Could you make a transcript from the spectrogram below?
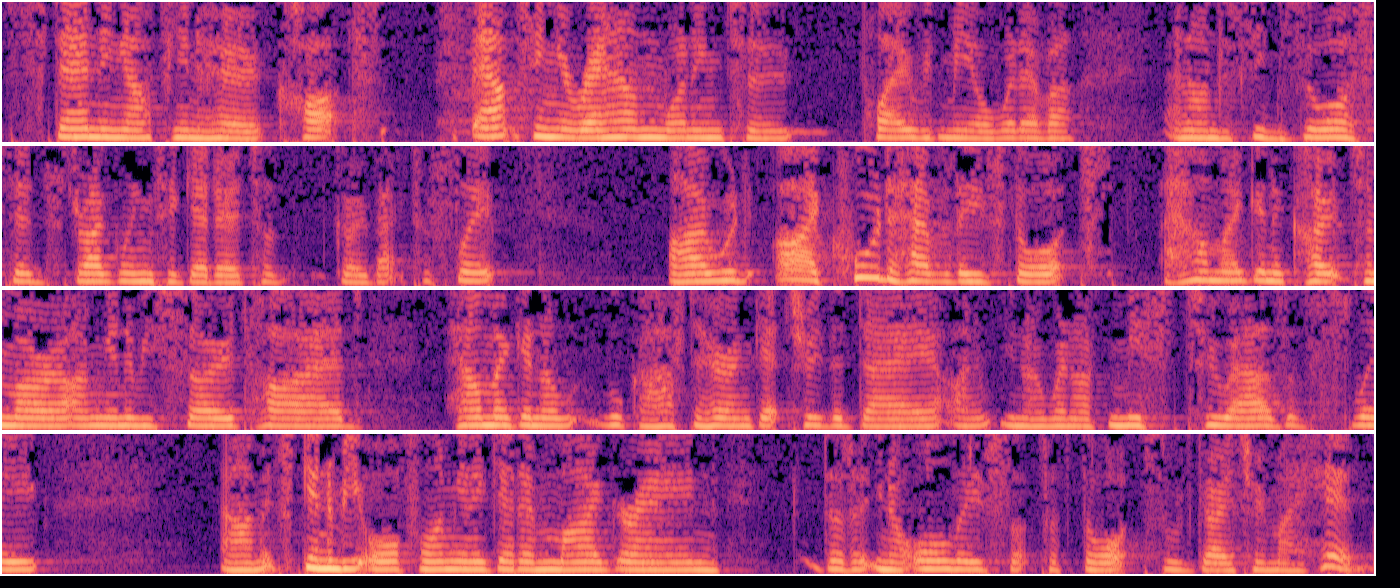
standing up in her cot, bouncing around, wanting to play with me or whatever and I'm just exhausted, struggling to get her to go back to sleep, I would, I could have these thoughts. How am I going to cope tomorrow? I'm going to be so tired. How am I going to look after her and get through the day? I, you know, when I've missed two hours of sleep, um, it's going to be awful. I'm going to get a migraine. You know, all these sorts of thoughts would go through my head,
